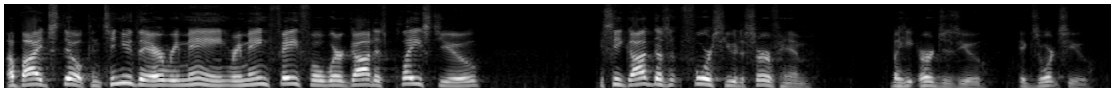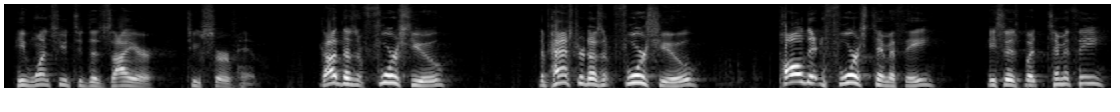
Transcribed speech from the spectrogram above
Abide still, continue there, remain, remain faithful where God has placed you. You see, God doesn't force you to serve Him but he urges you, exhorts you. He wants you to desire to serve him. God doesn't force you. The pastor doesn't force you. Paul didn't force Timothy. He says, But Timothy,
